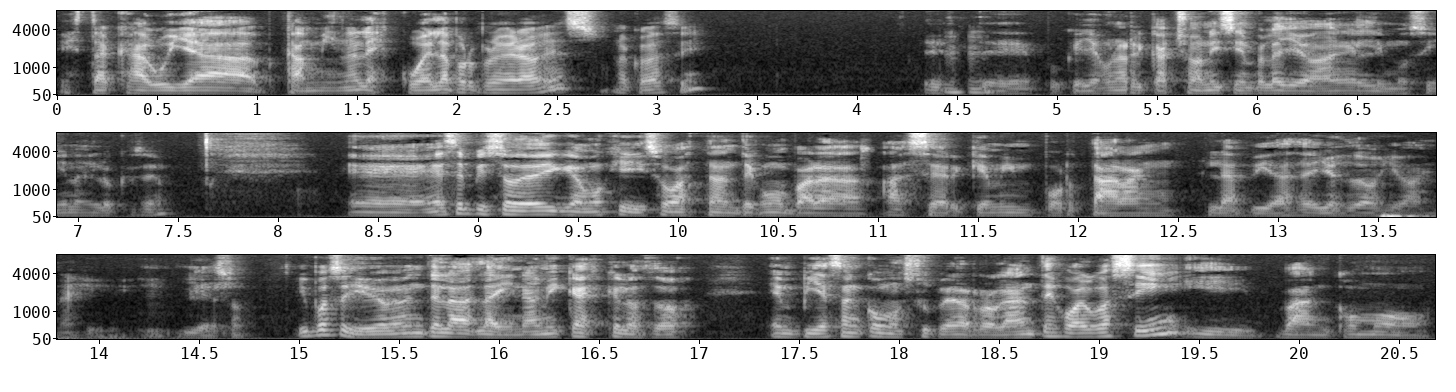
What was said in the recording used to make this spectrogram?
esta Kaguya camina a la escuela por primera vez, una cosa así. Este, Porque ella es una ricachona y siempre la llevaban en limusina y lo que sea. Eh, ese episodio, digamos que hizo bastante como para hacer que me importaran las vidas de ellos dos y vainas y, eso. Y pues sí, obviamente la, la, dinámica es que los dos empiezan como súper arrogantes o algo así y van como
